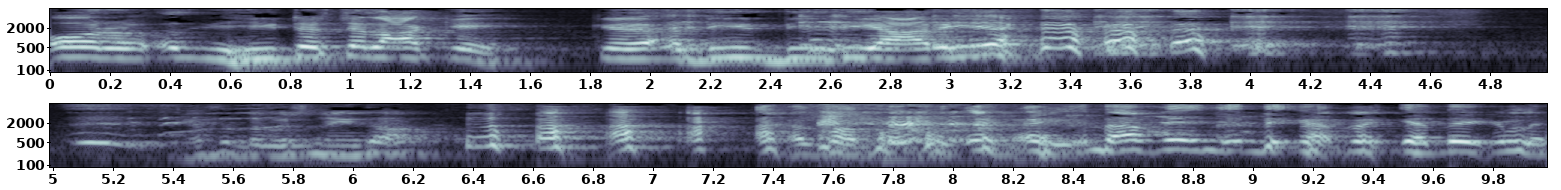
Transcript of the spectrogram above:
और हीटर चला के कि दी, दीदी आ रही है। ऐसा तो कुछ नहीं था। ऐसा तो नहीं था रही है देख ले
